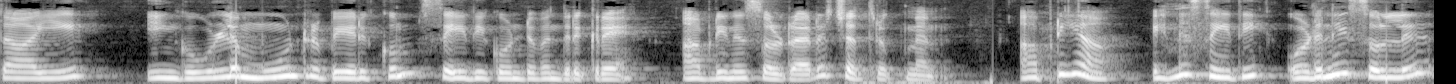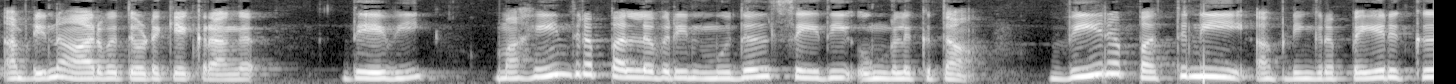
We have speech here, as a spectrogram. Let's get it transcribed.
தாயி இங்கே உள்ள மூன்று பேருக்கும் செய்தி கொண்டு வந்திருக்கிறேன் அப்படின்னு சொல்கிறாரு சத்ருக்னன். அப்படியா? என்ன செய்தி? உடனே சொல்லு அப்படின்னு ஆர்வத்தோட கேட்குறாங்க தேவி மகேந்திர பல்லவரின் முதல் செய்தி உங்களுக்கு தான் வீர பத்தினி அப்படிங்கிற பெயருக்கு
